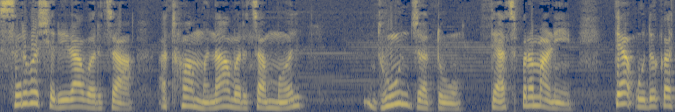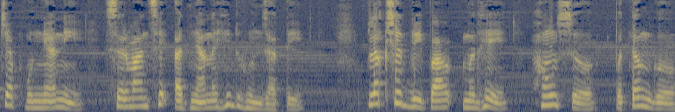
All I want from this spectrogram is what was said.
सर्व शरीरावरचा अथवा मनावरचा मल धुवून जातो त्याचप्रमाणे त्या उदकाच्या पुण्याने सर्वांचे अज्ञानही धुवून जाते. लक्षद्वीपामध्ये हंस पतंग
